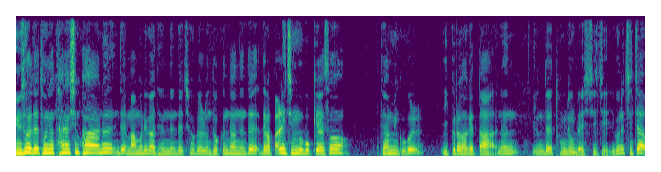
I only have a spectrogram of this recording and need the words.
윤석열 대통령 탄핵 심판은 이제 마무리가 됐는데 최후 변론도 끝났는데 내가 빨리 직무 복귀해서 대한민국을 이끌어가겠다는 윤 대통령 메시지 이거는 진짜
